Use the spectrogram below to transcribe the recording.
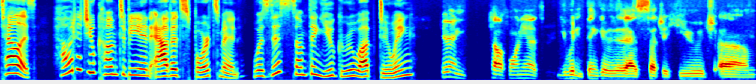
Tell us, how did you come to be an avid sportsman? Was this something you grew up doing? Here in California, you wouldn't think of it as such a huge um,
